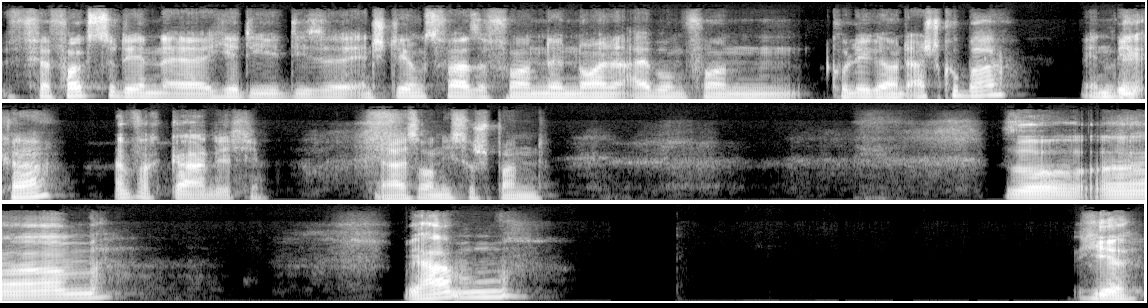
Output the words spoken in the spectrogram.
verfolgst du den äh, hier die, diese Entstehungsphase von dem neuen Album von Kollega und Aschkuba in Nee. BK? Einfach gar nicht. Ja, ist auch nicht so spannend. So, ähm, wir haben hier,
